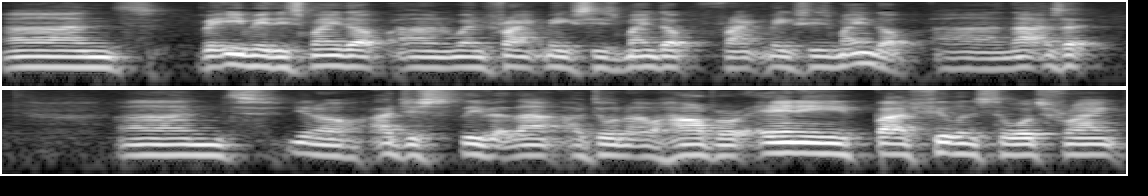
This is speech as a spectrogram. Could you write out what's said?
and but he made his mind up, and when Frank makes his mind up, Frank makes his mind up, and that is it. And you know, I just leave it at that. I don't harbour any bad feelings towards Frank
